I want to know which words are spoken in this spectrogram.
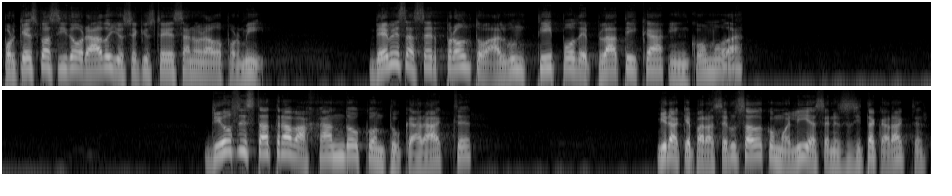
porque esto ha sido orado y yo sé que ustedes han orado por mí. ¿Debes hacer pronto algún tipo de plática incómoda? Dios está trabajando con tu carácter. Mira que para ser usado como Elías se necesita carácter.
